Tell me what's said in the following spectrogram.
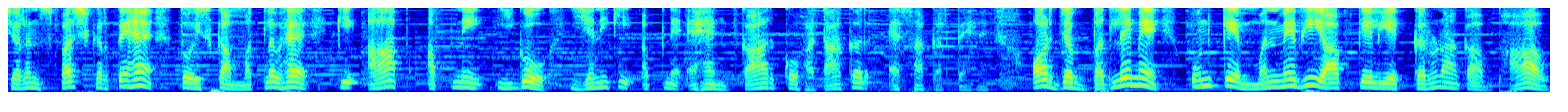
चरण स्पर्श करते हैं तो इसका मतलब है कि आप अपनी ईगो, यानी कि अपने अहंकार को हटाकर ऐसा करते हैं। और जब बदले में उनके मन में भी आपके लिए करुणा का भाव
